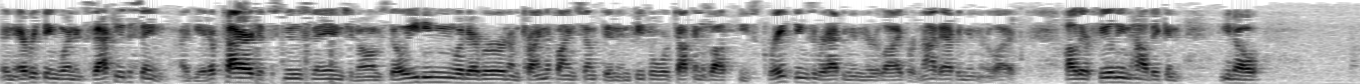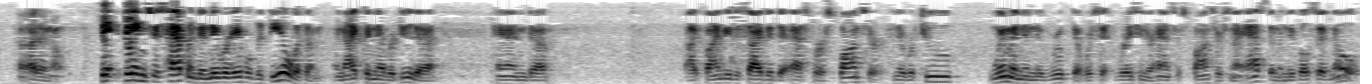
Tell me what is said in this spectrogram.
and everything went exactly the same. I get up tired, hit the snooze things, you know, I'm still eating whatever, and I'm trying to find something, and people were talking about these great things that were happening in their life or not happening in their life, how they're feeling, how they can, you know, I don't know. Th- things just happened and they were able to deal with them, and I could never do that. And uh, I finally decided to ask for a sponsor. And there were two women in the group that were raising their hands as sponsors, and I asked them, and they both said no.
